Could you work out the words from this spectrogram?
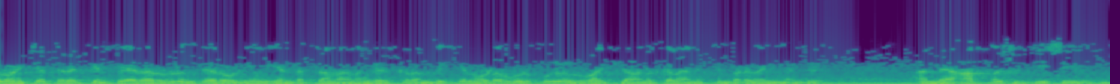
ஒரு நட்சத்திரத்தின் பேரருளும் பேரொழியும் என்ற தான் நலங்கள் கலந்து என்னோட உறுப்புகள் உருவாக்கி அணுக்கள் அனைத்தும் பெற வேண்டும் என்று அந்த ஆத்ம சுத்தியை செய்வது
